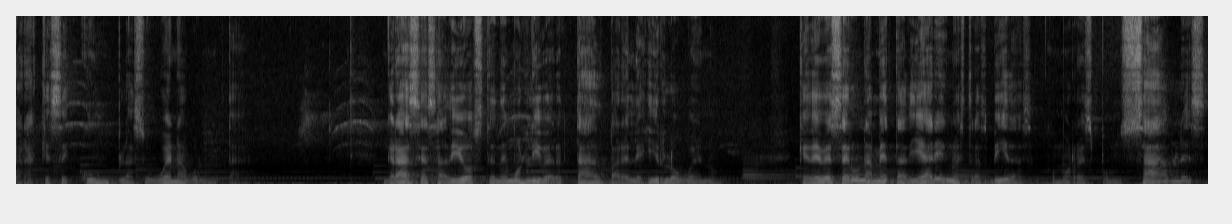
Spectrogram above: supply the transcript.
para que se cumpla su buena voluntad. Gracias a Dios tenemos libertad para elegir lo bueno, que debe ser una meta diaria en nuestras vidas como responsables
